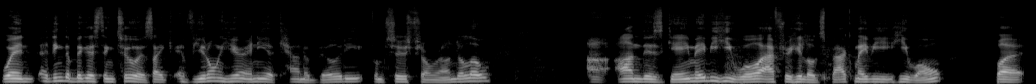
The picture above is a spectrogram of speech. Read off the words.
when I think the biggest thing too is like if you don't hear any accountability from Sergio Cherundolo, uh, on this game. Maybe he will after he looks back. Maybe he won't. But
